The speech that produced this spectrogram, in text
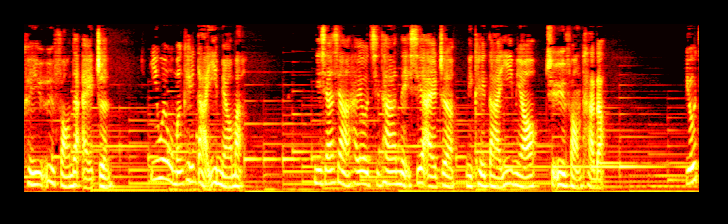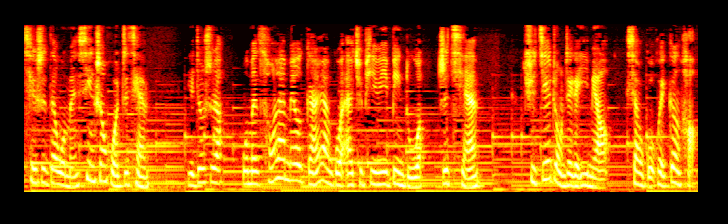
可以预防的癌症，因为我们可以打疫苗嘛。你想想，还有其他哪些癌症你可以打疫苗去预防它的？尤其是在我们性生活之前，也就是我们从来没有感染过 HPV 病毒之前，去接种这个疫苗，效果会更好。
